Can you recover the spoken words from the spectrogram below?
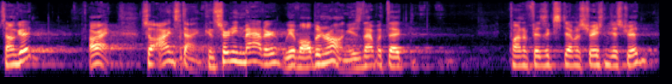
Sound good? All right. So Einstein, concerning matter, we have all been wrong. Isn't that what the quantum physics demonstration just read?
